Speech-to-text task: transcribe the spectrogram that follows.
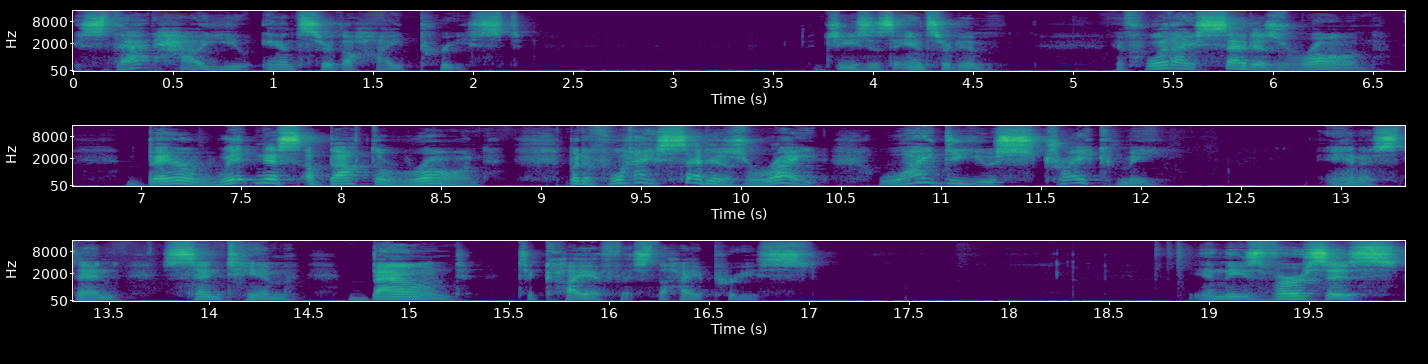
Is that how you answer the high priest? Jesus answered him, if what I said is wrong, bear witness about the wrong. But if what I said is right, why do you strike me? Annas then sent him bound to Caiaphas, the high priest. In these verses,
